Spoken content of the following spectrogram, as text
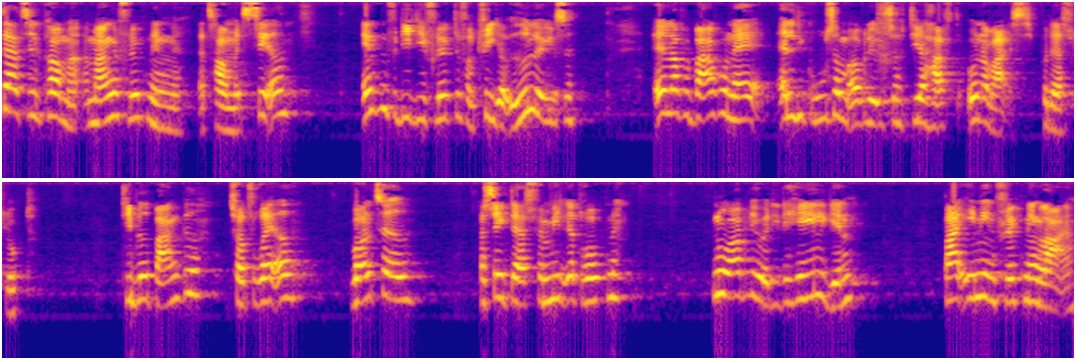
Dertil kommer, at mange flygtningene er traumatiseret, enten fordi de er flygtet fra krig og ødelæggelse, eller på baggrund af alle de grusomme oplevelser, de har haft undervejs på deres flugt. De er blevet banket, tortureret, voldtaget, har set deres familier drukne. Nu oplever de det hele igen, bare inde i en flygtningelejr,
